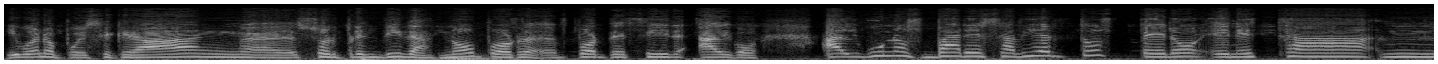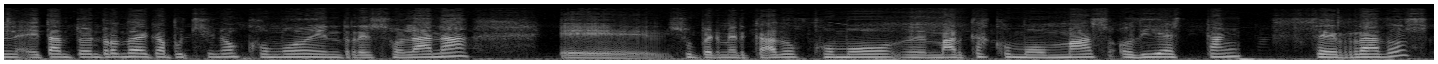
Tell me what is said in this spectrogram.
y bueno, pues se quedaban eh, sorprendidas, ¿no? Por, por decir algo. Algunos bares abiertos, pero en esta, mm, eh, tanto en Ronda de Capuchinos como en Resolana, eh, supermercados como marcas como Más o Día están cerrados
